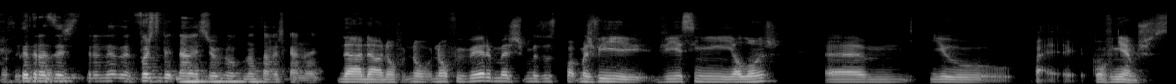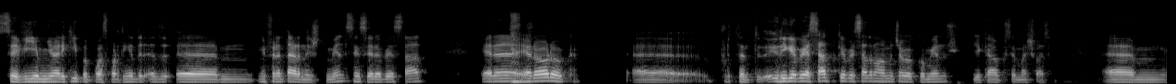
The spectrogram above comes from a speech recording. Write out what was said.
Não sei se- contra os ex treinador. Foste ver... Não, esse jogo não não estavas cá, não é? Não, não, não, não, não fui ver, mas, mas, o mas vi, vi assim ao longe. ahm, e o. pá, eh, convenhamos, se havia melhor equipa para o Sporting ad- ad- ahm, enfrentar neste momento, sem ser abeçado, era, era o Oroca. Uh, portanto, eu digo abeçado porque abeçado normalmente joga com menos e acaba por ser mais fácil. Um,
